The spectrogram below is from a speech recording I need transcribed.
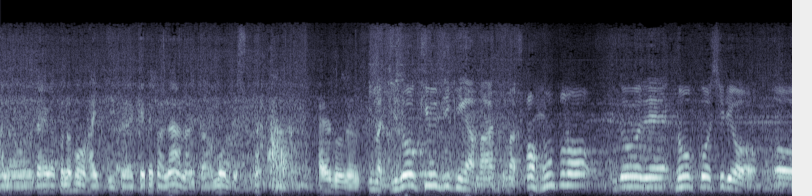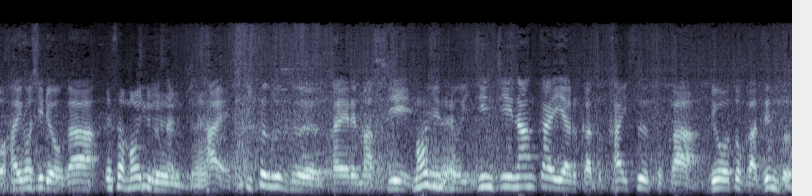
あの大学の方入っていただければななんては思うんですが、ありがとうございます。今自動給餌機が回ってます、あね、本当自動で濃厚飼料お配合飼料が餌撒いてくれるんですね。はい。一つずつ変えれますしマジで？えーと1日何回やるかと回数とか量とか全部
